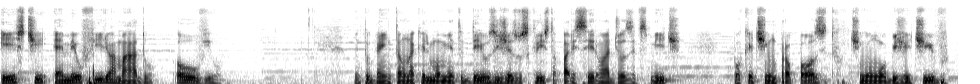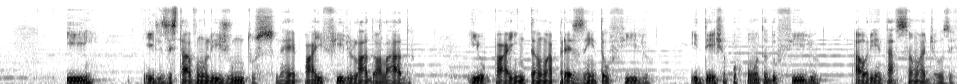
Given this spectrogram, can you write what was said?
Este é meu filho amado, ouve-o. Muito bem, então naquele momento Deus e Jesus Cristo apareceram a Joseph Smith porque tinha um propósito, tinha um objetivo e eles estavam ali juntos, né? Pai e filho lado a lado, e o pai então apresenta o filho e deixa por conta do filho a orientação a Joseph.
